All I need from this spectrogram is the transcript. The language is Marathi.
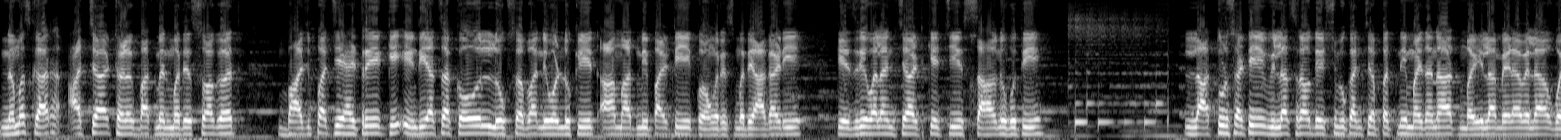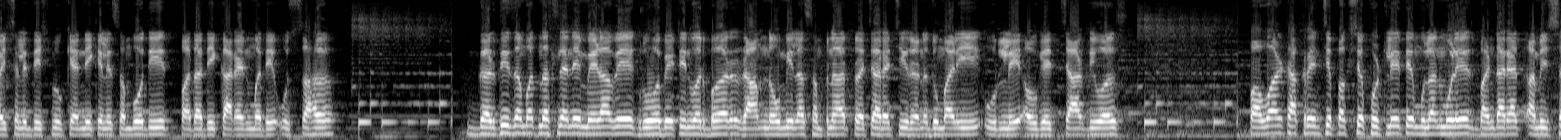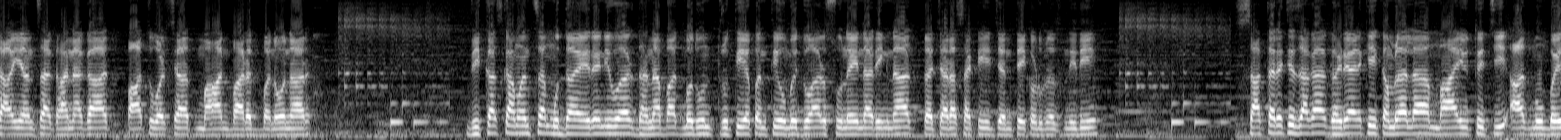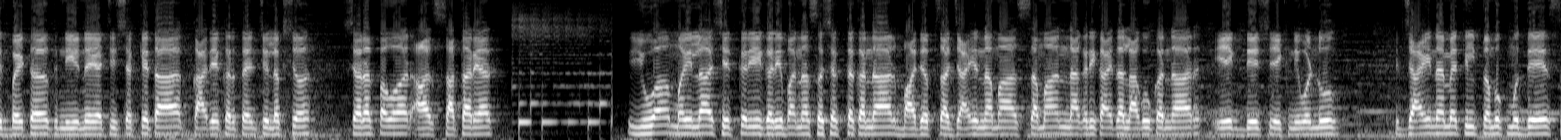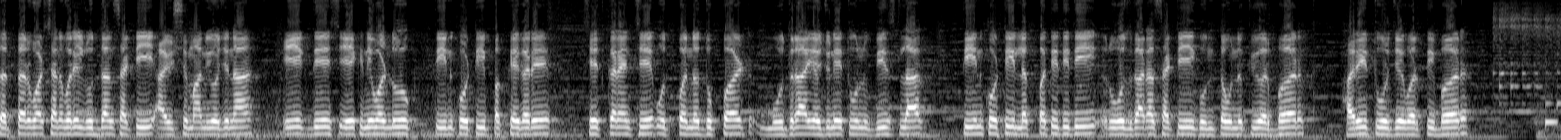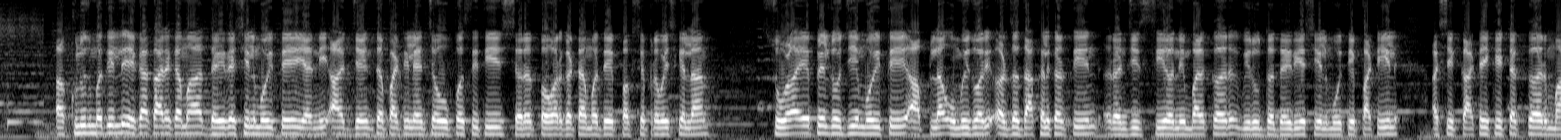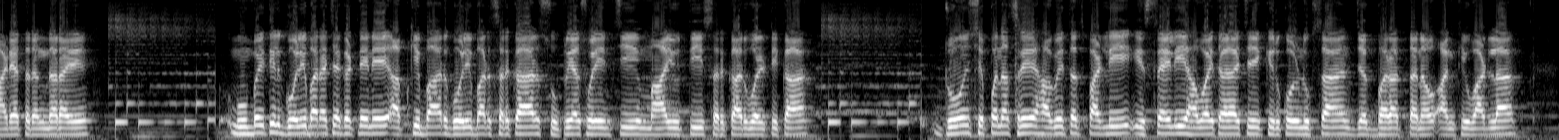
नमस्कार आजच्या ठळक बातम्यांमध्ये स्वागत. भाजपाची हॅट्रिक की इंडियाचा कौल लोकसभा निवडणुकीत आम आदमी पार्टी काँग्रेसमध्ये आघाडी केजरीवालांच्या अटकेची सहानुभूती. लातूरसाठी विलासराव देशमुखांच्या पत्नी मैदानात महिला मेळाव्याला वैशाली देशमुख यांनी केले संबोधित पदाधिकाऱ्यांमध्ये उत्साह. गर्दी जमत नसल्याने मेळावे गृहभेटींवर भर रामनवमीला संपणार प्रचाराची रणधुमाळी उरले अवघे चार दिवस. पवार ठाकरेंचे पक्ष फुटले ते मुलांमुळेच भंडाऱ्यात अमित शहा यांचा घाणाघात पाच वर्षात महान भारत बनवणार. विकास कामांचा मुद्दा ऐरणीवर. धनाबादमधून तृतीयपंथी उमेदवार सुनैना रिंगणात. प्रचारासाठी जनतेकडूनच निधी. साताऱ्याची जागा घड्याळ की कमळाला महायुतीची आज मुंबईत बैठक. निर्णयाची शक्यता कार्यकर्त्यांचे लक्ष. शरद पवार आज साताऱ्यात. युवा महिला शेतकरी गरिबांना सशक्त करणार भाजपचा जाहीरनामा समान नागरी कायदा लागू करणार एक देश एक निवडणूक. जाहीरनाम्यातील प्रमुख मुद्दे सत्तर वर्षांवरील वृद्धांसाठी आयुष्यमान योजना एक देश एक निवडणूक तीन कोटी पक्के घरे शेतकऱ्यांचे उत्पन्न दुप्पट मुद्रा योजनेतून वीस लाख तीन कोटी लखपती दिदी रोजगारासाठी गुंतवणुकीवर भर हरित ऊर्जेवरती भर. अकलूजमधील एका कार्यक्रमात धैर्यशील मोहिते यांनी आज जयंत पाटील यांच्या उपस्थितीत शरद पवार गटामध्ये पक्षप्रवेश केला. सोळा एप्रिल रोजी मोहिते आपला उमेदवारी अर्ज दाखल करतील. रणजित सिंह निंबाळकर विरुद्ध धैर्यशील मोहिते पाटील अशी काटेकी टक्कर माड्यात रंगणार आहे. मुंबईतील गोळीबाराच्या घटनेने अबकी बार गोळीबार सरकार सुप्रिया सुळेंची महायुती सरकारवर टीका ड्रोन क्षेपणास्त्रे हवेतच पाडली. इस्रायली हवाई तळाचे किरकोळ नुकसान जगभरात तणाव आणखी वाढला.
